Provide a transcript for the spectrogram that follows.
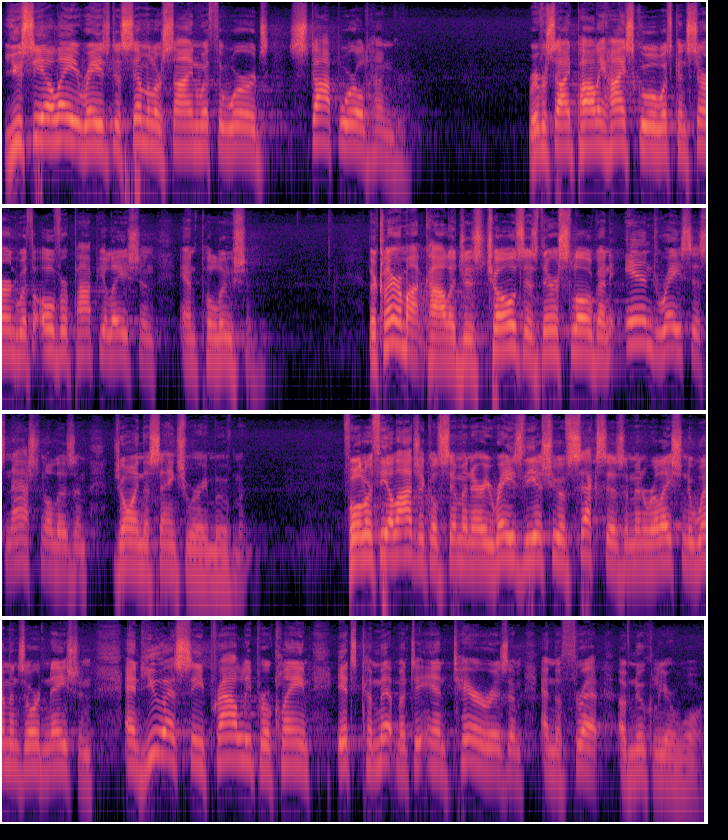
UCLA raised a similar sign with the words, Stop world hunger. Riverside Poly High School was concerned with overpopulation and pollution. The Claremont colleges chose as their slogan, End Racist Nationalism, join the sanctuary movement. Fuller Theological Seminary raised the issue of sexism in relation to women's ordination, and USC proudly proclaimed its commitment to end terrorism and the threat of nuclear war.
